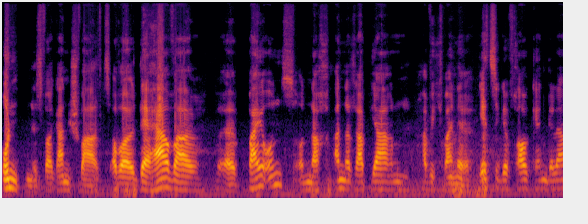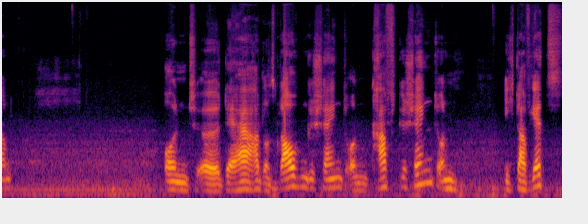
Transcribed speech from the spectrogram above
unten, es war ganz schwarz. Aber der Herr war äh, bei uns und nach anderthalb Jahren habe ich meine jetzige Frau kennengelernt. Und äh, der Herr hat uns Glauben geschenkt und Kraft geschenkt. Und ich darf jetzt,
